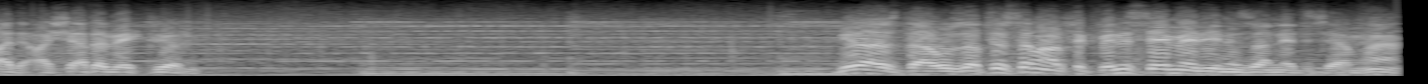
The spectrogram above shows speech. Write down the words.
Hadi aşağıda bekliyorum. Biraz daha uzatırsan artık beni sevmediğini zannedeceğim ha.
